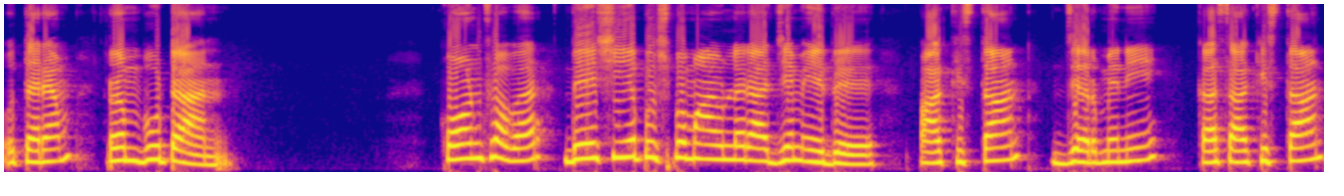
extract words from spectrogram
ഉത്തരം റംബൂട്ടാൻ. കോൺഫ്ലവർ ദേശീയ പുഷ്പമായുള്ള രാജ്യം ഏത്? Pakistan Germany Kazakhstan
